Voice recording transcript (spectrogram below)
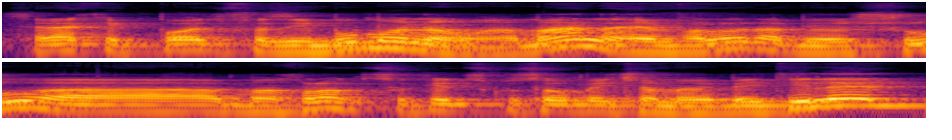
Será que pode fazer buma ou não? Amala, é valor Rabelshu, a Machlok, isso aqui é discussão Beit Shammai Beit Hillel.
